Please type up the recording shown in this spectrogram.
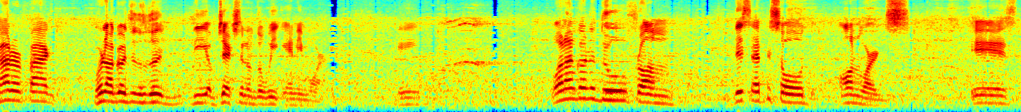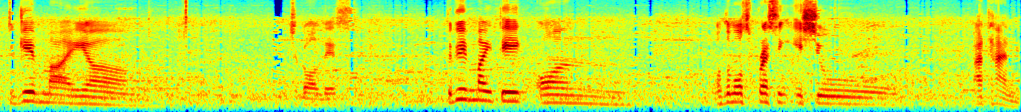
Matter of fact, we're not going to do the, the objection of the week anymore. Okay? What I'm going to do from this episode onwards is to give my um, what you call this to give my take on on the most pressing issue at hand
